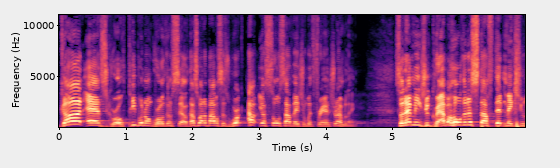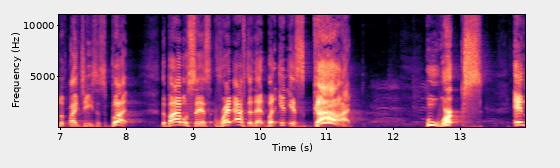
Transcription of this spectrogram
God adds growth. People don't grow themselves. That's why the Bible says, work out your soul salvation with fear and trembling. So that means you grab a hold of the stuff that makes you look like Jesus. But the Bible says right after that, but it is God who works and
